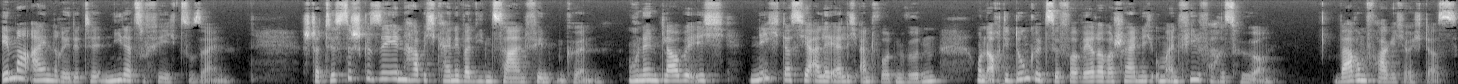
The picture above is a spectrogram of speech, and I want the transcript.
immer einredete, nie dazu fähig zu sein. Statistisch gesehen habe ich keine validen Zahlen finden können. Und dann glaube ich nicht, dass hier alle ehrlich antworten würden, und auch die Dunkelziffer wäre wahrscheinlich um ein Vielfaches höher. Warum frage ich euch das?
